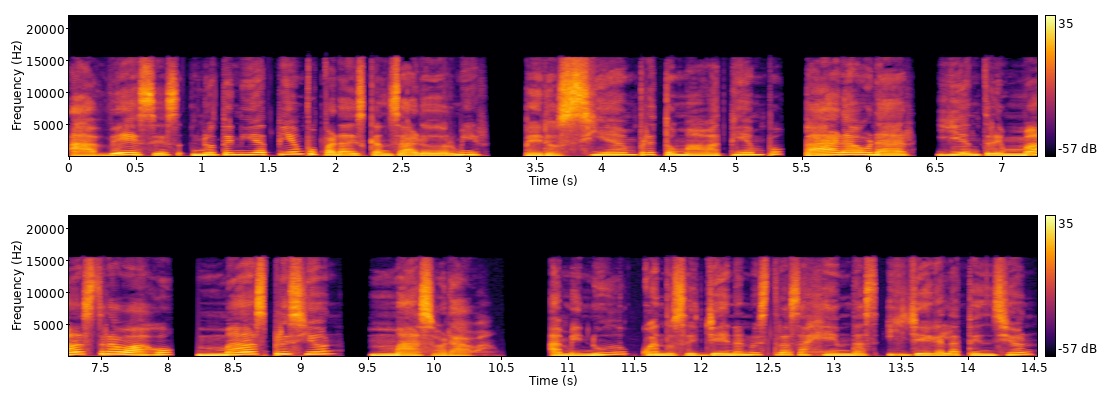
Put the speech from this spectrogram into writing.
A veces no tenía tiempo para descansar o dormir, pero siempre tomaba tiempo para orar y entre más trabajo, más presión, más oraba. A menudo, cuando se llenan nuestras agendas y llega la tensión,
